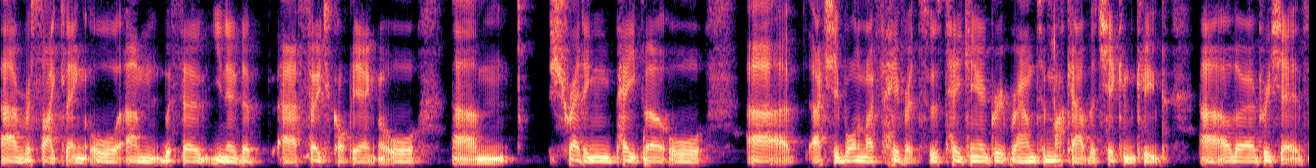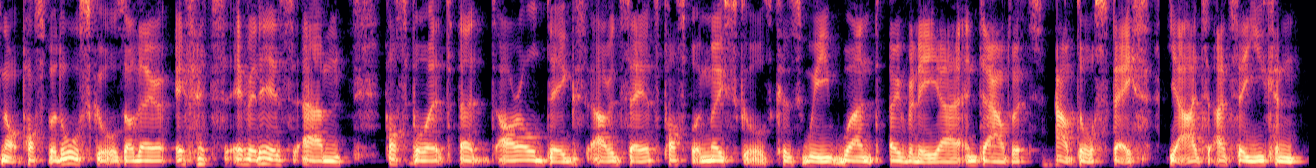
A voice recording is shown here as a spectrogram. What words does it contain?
uh, recycling or um, with the you know the uh, photocopying or um, shredding paper or uh, actually one of my favorites was taking a group round to muck out the chicken coop. Uh, although i appreciate it's not possible at all schools although if it's if it is um, possible at, at, our old digs i would say it's possible in most schools because we weren't overly uh, endowed with outdoor space. Yeah I'd, I'd say you can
